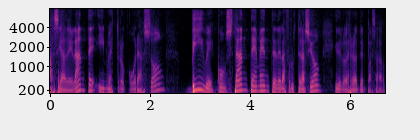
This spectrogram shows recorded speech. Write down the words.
hacia adelante y nuestro corazón vive constantemente de la frustración y de los errores del pasado.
